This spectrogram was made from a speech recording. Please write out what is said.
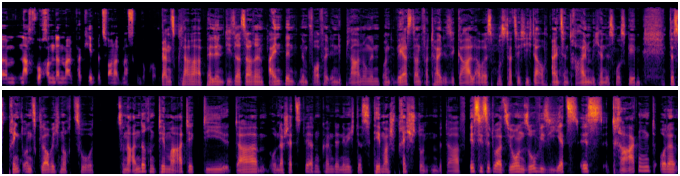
ähm, nach Wochen dann mal ein Paket mit 200 Masken bekommen. Ganz klarer Appell in dieser Sache. Einbinden im Vorfeld in die Planungen und wer es dann verteilt, ist egal, aber es muss tatsächlich da auch einen zentralen Mechanismus geben. Das bringt uns glaube ich, noch zu, zu einer anderen Thematik, die da unterschätzt werden könnte, nämlich das Thema Sprechstundenbedarf. Ist die Situation so, wie sie jetzt ist, tragend oder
